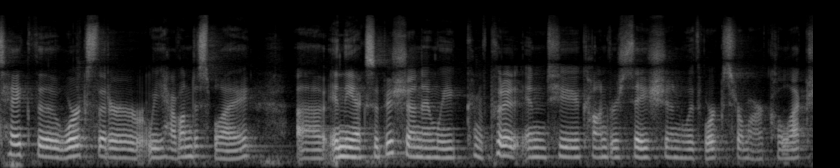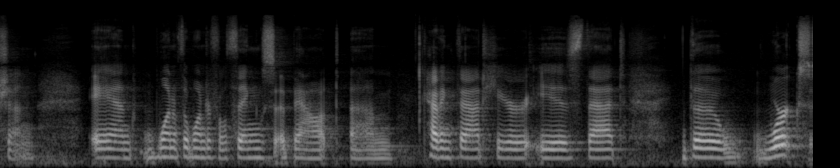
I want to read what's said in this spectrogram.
take the works that are we have on display uh, in the exhibition and we kind of put it into conversation with works from our collection. And one of the wonderful things about um, having Thad here is that the works,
